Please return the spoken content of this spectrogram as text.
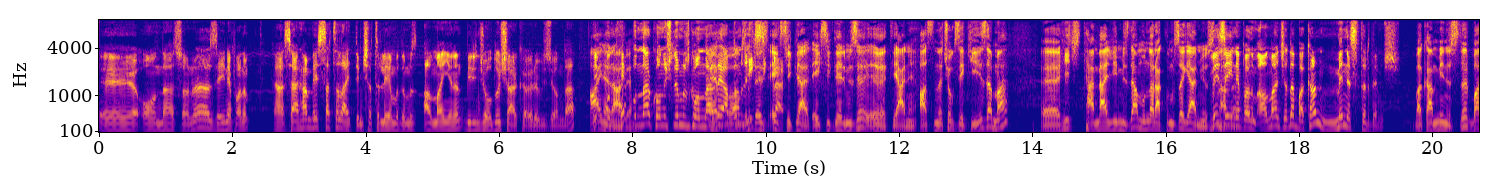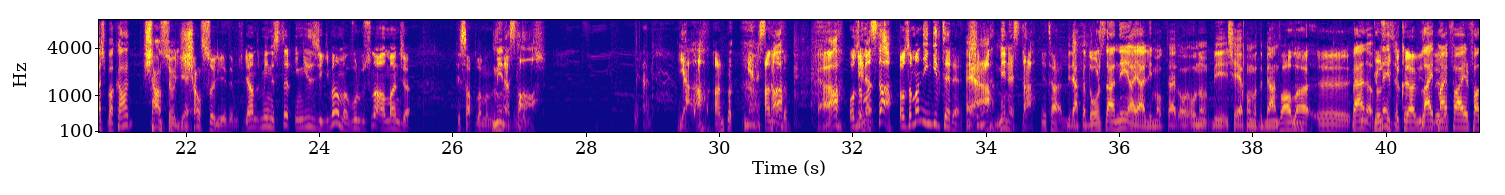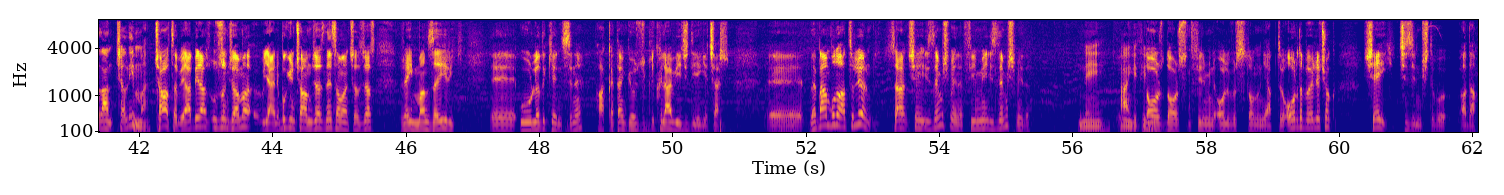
Ee, ondan sonra Zeynep Hanım. Ha, Serhan Bey Satellite demiş hatırlayamadığımız Almanya'nın birinci olduğu şarkı Eurovizyon'da. Aynen hep, bu- abi. Hep bunlar konuştuğumuz konularda Evet, yaptığımız eksikler. Eksikler. Eksiklerimizi evet yani aslında çok zekiyiz ama e, hiç tembelliğimizden bunlar aklımıza gelmiyor Ve. Zeynep Hanım Almanca'da bakan minister demiş. Bakan minister, başbakan şansölye. Şansölye demiş. Yalnız minister İngilizce gibi ama vurgusunu Almanca hesaplamanız Minister. Yani ya anla- minister. anladım. Ya O zaman, minister. o zaman İngiltere. Ya Şimdi minister. yeterli. Bir dakika doğrusundan neyi ayarlayayım Oktay? Onu bir şey yapamadım. Ben, Valla e, ben gözlüklü neyse, klavyecileri... Light My Fire falan çalayım mı? Çal tabii ya biraz uzunca ama yani bugün çalmayacağız ne zaman çalacağız? Ray Manzaririk e, uğurladık kendisini. Hakikaten gözlüklü klavyeci diye geçer. E, ve ben bunu hatırlıyorum. Sen şey izlemiş miydin? Filmi izlemiş miydin? Neyi? Hangi film? Doors, Doors'un filmini Oliver Stone'un yaptığı. Orada böyle çok şey çizilmişti bu adam.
